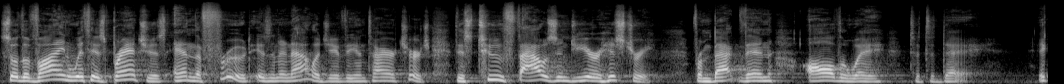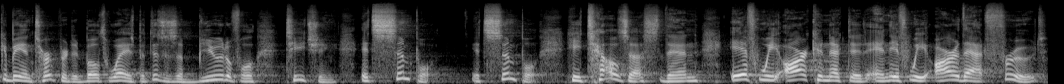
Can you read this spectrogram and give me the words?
So the vine with his branches and the fruit is an analogy of the entire church, this 2,000 year history from back then all the way to today. It could be interpreted both ways, but this is a beautiful teaching. It's simple. It's simple. He tells us then if we are connected and if we are that fruit,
